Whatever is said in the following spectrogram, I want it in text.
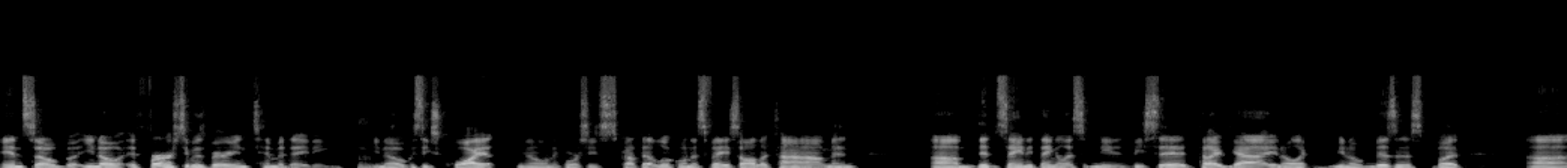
and so but you know at first he was very intimidating you know because he's quiet you know and of course he's got that look on his face all the time and um didn't say anything unless it needed to be said type guy you know like you know business but uh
